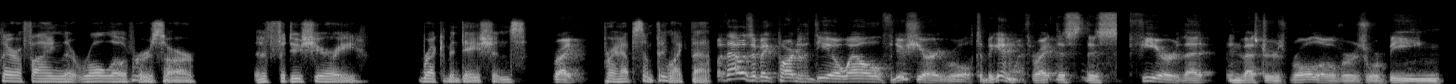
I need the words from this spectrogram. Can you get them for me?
clarifying that rollovers are uh, fiduciary recommendations Right. Perhaps something like that. But that was a big part of the DOL fiduciary rule to begin with, right? This this fear that investors' rollovers were being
